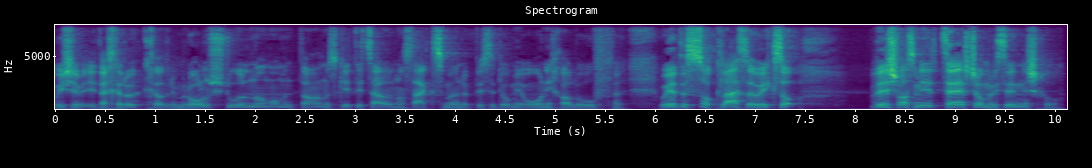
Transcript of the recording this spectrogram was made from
und ist in den Krücken oder im Rollstuhl noch momentan. Und es gibt jetzt auch noch sechs Monate, bis er dumme ohne kann laufen kann. Und ich habe das so gelesen und ich so, weißt du, was mir zuerst schon in den Sinn ist gekommen?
